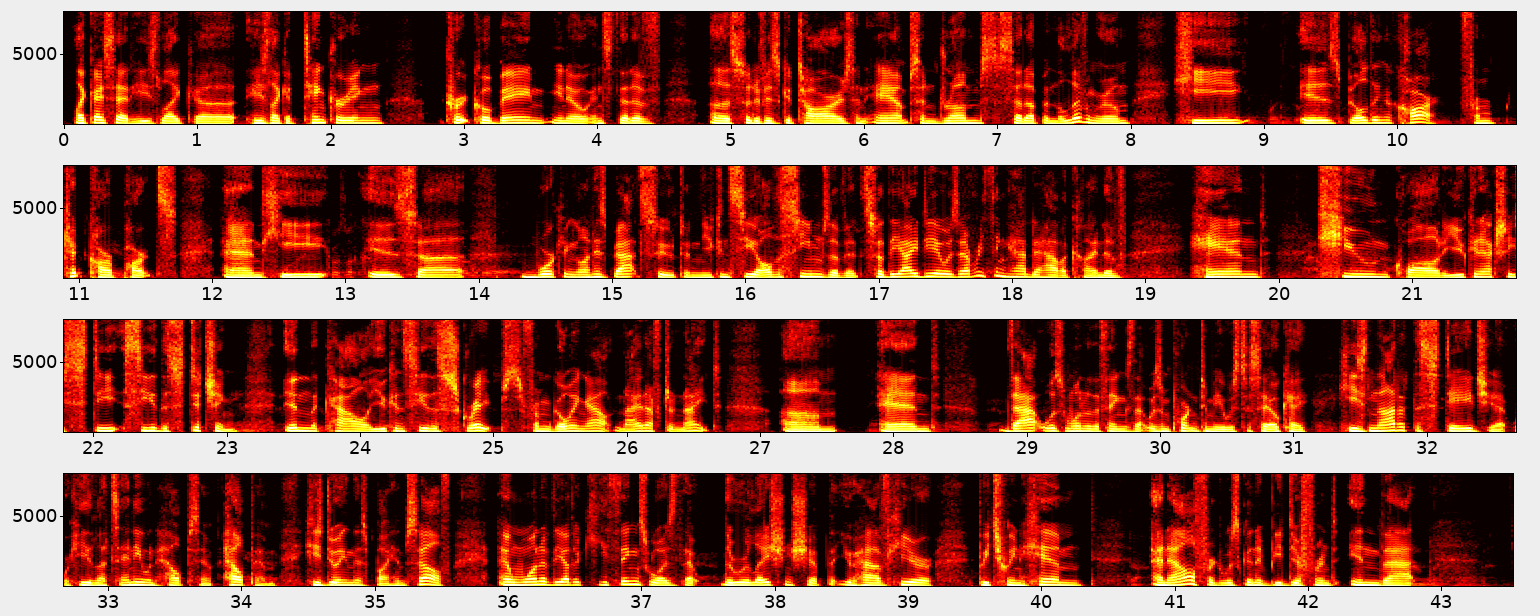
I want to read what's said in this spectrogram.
like I said, he's like a, he's like a tinkering Kurt Cobain, you know, instead of uh, sort of his guitars and amps and drums set up in the living room, he is building a car from kit car parts, and he is uh, working on his bat suit, and you can see all the seams of it. So the idea was everything had to have a kind of hand hewn quality. You can actually see the stitching in the cowl. You can see the scrapes from going out night after night, um, and that was one of the things that was important to me was to say, okay, he's not at the stage yet where he lets anyone help him. Help him. He's doing this by himself. And one of the other key things was that the relationship that you have here between him and Alfred was going to be different in that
